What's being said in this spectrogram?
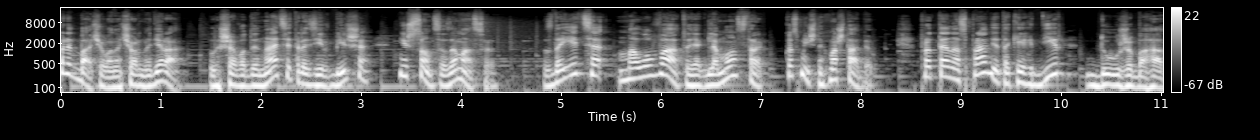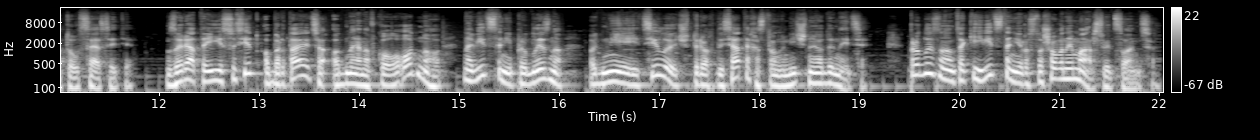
передбачувана чорна діра лише в 11 разів більше, ніж Сонце за масою. Здається, маловато як для монстра космічних масштабів. Проте насправді таких дір дуже багато у всесвіті. Зоря та її сусід обертаються одне навколо одного на відстані приблизно 1,4 астрономічної одиниці. Приблизно на такій відстані розташований Марс від Сонця.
